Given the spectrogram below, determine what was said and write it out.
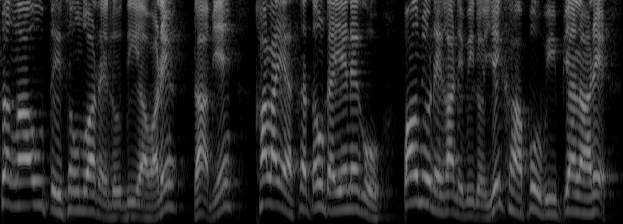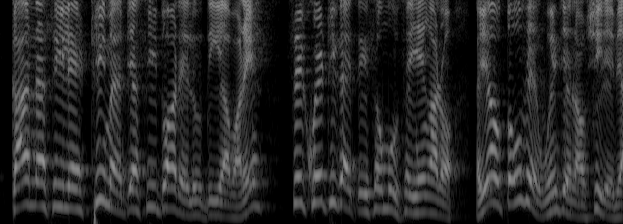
15ဦးသေဆုံးသွားတယ်လို့သိရပါတယ်။ဒါအပြင်ခလာရ73တပ်ရင်းတွေကိုပေါင်းမြို့နယ်ကနေပြီးတော့ရိတ်ခါပို့ပြီးပြန်လာတဲ့ကားနှစ်စီးလဲထိမှန်ပျက်စီးသွားတယ်လို့သိရပါတယ်။စစ်ခွေးထိခိုက်သေဆုံးမှုစည်ရင်းကတော့အယောက်30ဝန်းကျင်လောက်ရှိတယ်ဗျ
